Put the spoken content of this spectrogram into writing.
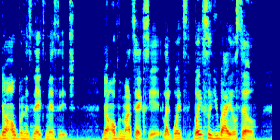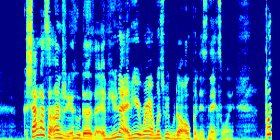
don't open this next message. Don't open my text yet. Like wait wait till you by yourself. Shout out to Andrea who does that. If you not if you're around a bunch of people, don't open this next one. But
